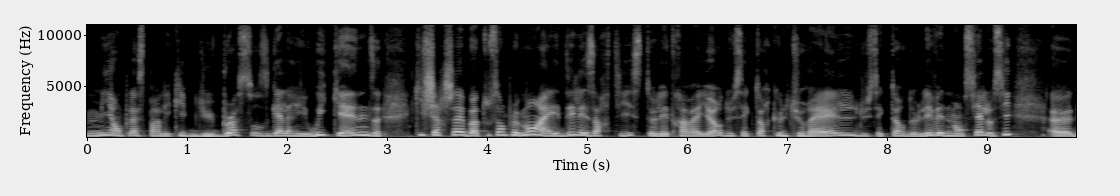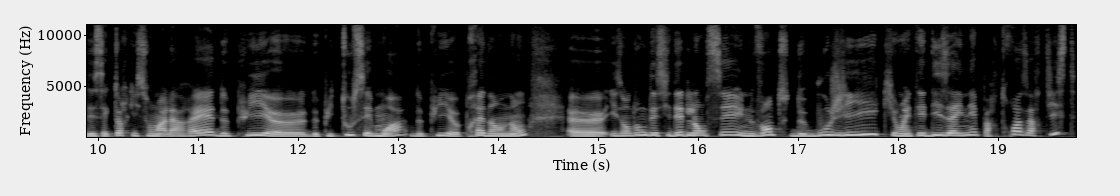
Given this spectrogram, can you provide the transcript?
mis en place par l'équipe du Brussels Gallery Weekend, qui cherchait bah, tout simplement à aider les artistes, les travailleurs du secteur culturel, du secteur de l'événementiel aussi, euh, des secteurs qui sont à l'arrêt depuis tous ces mois, depuis près d'un an. Euh, ils ont donc décidé de lancer une vente de bougies qui ont été designées par trois artistes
